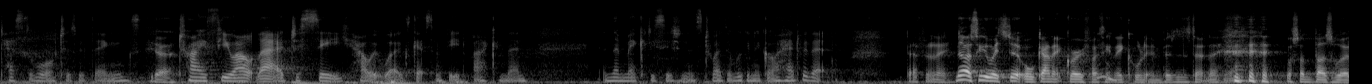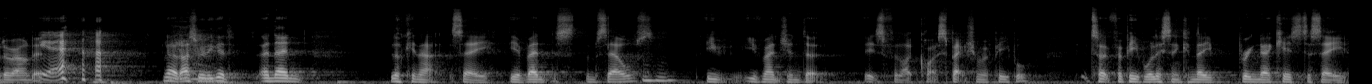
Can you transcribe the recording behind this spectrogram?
Test the waters with things. Yeah. Try a few out there, just see how it works, get some feedback, and then and then make a decision as to whether we're going to go ahead with it. Definitely. No, it's a good way to do it. Organic growth, I think they call it in business, don't they? or some buzzword around it. Yeah. No, that's really good. And then looking at, say, the events themselves, Mhm. You've, you've mentioned that it's for like quite a spectrum of people. So for people listening, can they bring their kids to, say,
